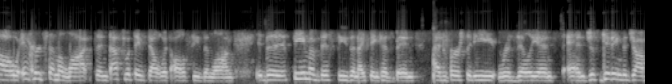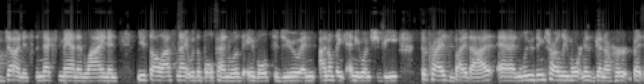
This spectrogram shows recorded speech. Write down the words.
Oh, it hurts them a lot, and that's what they've dealt with all season long. The theme of this season, I think, has been adversity, resilience, and just getting the job done. It's the next man in line, and you saw last night what the bullpen was able to do, and I don't think anyone should be surprised by that. And losing Charlie Morton is going to hurt, but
